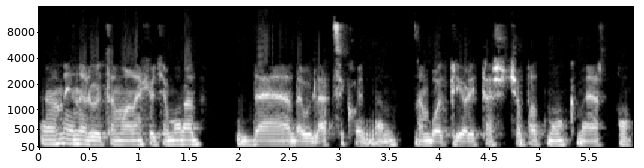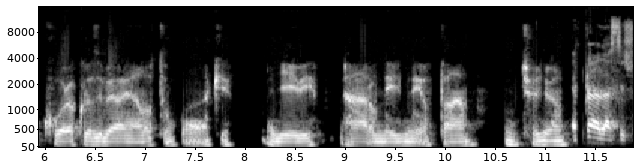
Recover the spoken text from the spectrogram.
Én örültem volna neki, hogyha marad, de, de úgy látszik, hogy nem, nem volt prioritás a csapatnak, mert akkor, akkor azért beajánlottunk volna neki egy évi 3-4 milliót talán. Úgyhogy... Ez lesz is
